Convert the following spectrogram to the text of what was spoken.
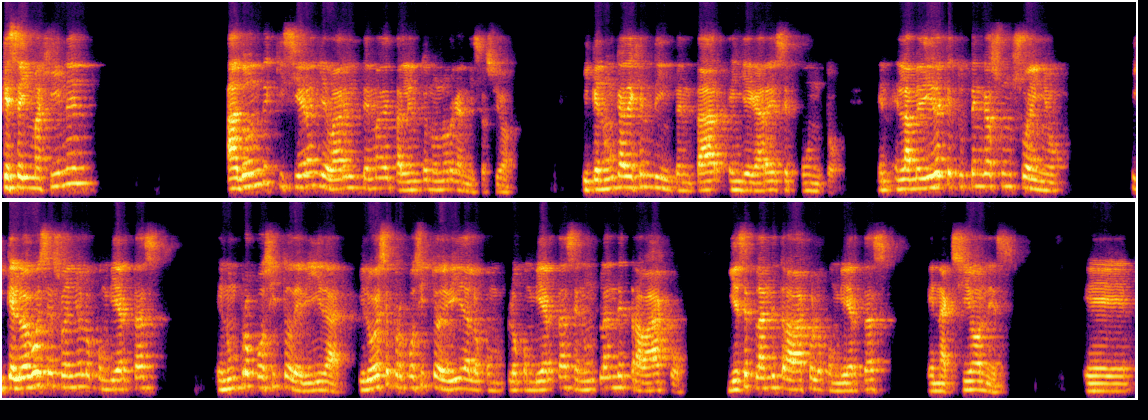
que se imaginen a dónde quisieran llevar el tema de talento en una organización y que nunca dejen de intentar en llegar a ese punto. En, la medida que tú tengas un sueño y que luego ese sueño lo conviertas en un propósito de vida y luego ese propósito de vida lo, lo conviertas en un plan de trabajo y ese plan de trabajo lo conviertas en acciones, eh,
